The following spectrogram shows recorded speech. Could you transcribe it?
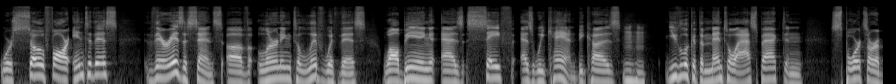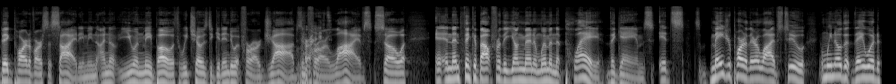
we're so far into this there is a sense of learning to live with this while being as safe as we can because mm-hmm. you look at the mental aspect and sports are a big part of our society. I mean, I know you and me both, we chose to get into it for our jobs and for our lives. So and and then think about for the young men and women that play the games. It's, it's a major part of their lives too, and we know that they would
